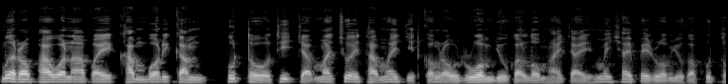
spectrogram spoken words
เมื่อเราภาวนาไปคำบริกรรมพุทโธที่จะมาช่วยทำให้จิตของเรารวมอยู่กับลมหายใจ ไม่ใช่ไปรวมอยู่กับพุทโธ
